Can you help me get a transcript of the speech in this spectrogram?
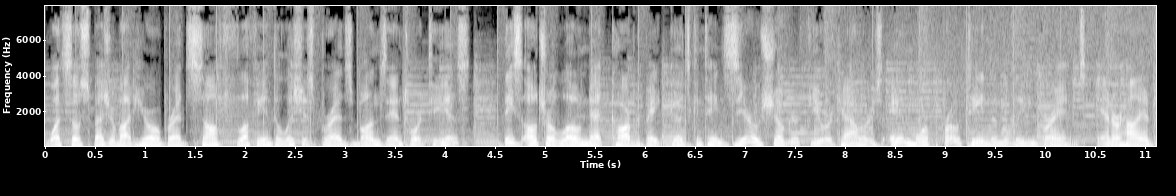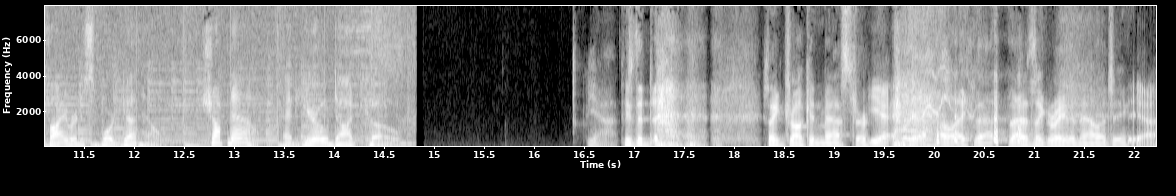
What's so special about Hero Bread's soft, fluffy, and delicious breads, buns, and tortillas? These ultra low net carb baked goods contain zero sugar, fewer calories, and more protein than the leading brands, and are high in fiber to support gut health. Shop now at hero.co. yeah. He's the he's like drunken master. Yeah. yeah, I like that. That is a great analogy. yeah.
